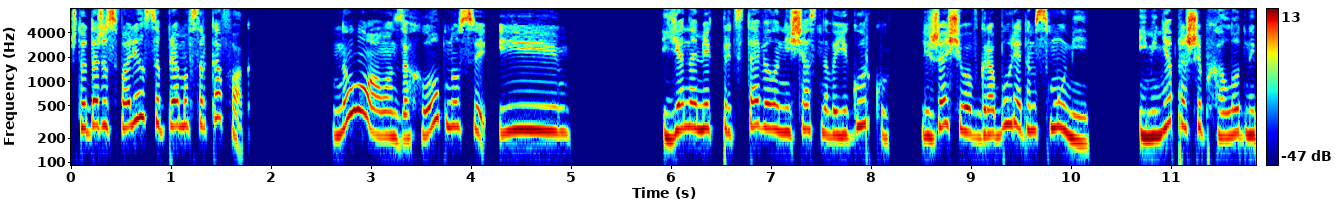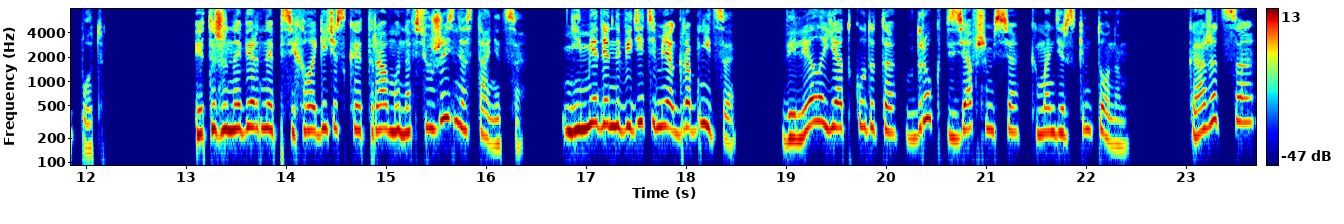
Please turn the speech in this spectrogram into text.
что даже свалился прямо в саркофаг. Ну, а он захлопнулся и... Я на миг представила несчастного Егорку, лежащего в гробу рядом с мумией, и меня прошиб холодный пот. Это же, наверное, психологическая травма на всю жизнь останется. Немедленно ведите меня к гробнице, велела я откуда-то, вдруг взявшимся командирским тоном. Кажется,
